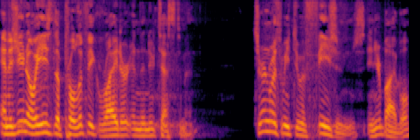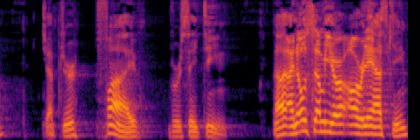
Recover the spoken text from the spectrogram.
And as you know, he's the prolific writer in the New Testament. Turn with me to Ephesians in your Bible, chapter 5, verse 18. Now, I know some of you are already asking,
